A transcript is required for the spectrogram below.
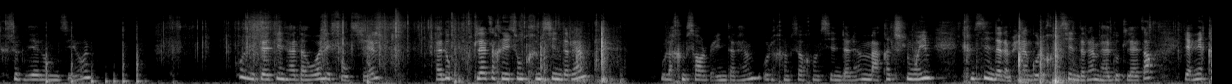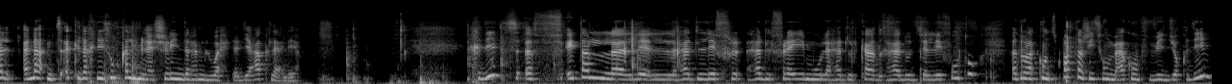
الخشب ديالهم مزيون. كل جدادين هذا هو l'essentiel هادوك ثلاثة خديتهم ب 50 درهم. ولا 45 درهم ولا 55 درهم ما عقلتش المهم 50 درهم. حنا نقولوا 50 درهم هادو ثلاثة. يعني قل أنا متأكدة خديتهم قل من 20 درهم الواحده هادي عاقلة عليها. خديت في إطار هاد les هاد ال frame ولا هاد الكادر هادو ديال les photos هادو راه كنت بارطاجيتهم معكم في فيديو قديم.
